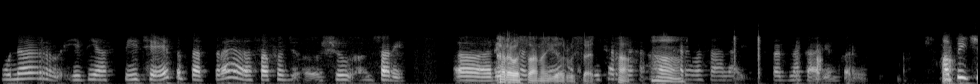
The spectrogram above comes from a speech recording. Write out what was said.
पुनर् इति अस्ति चेत् तत्र सफजु सारि तद् न कार्यं करोति. अपि च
